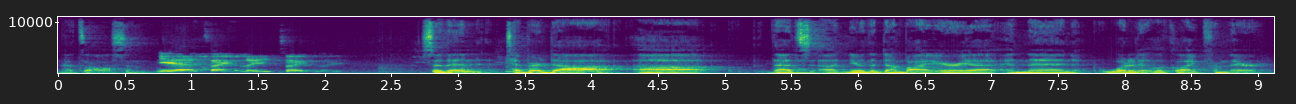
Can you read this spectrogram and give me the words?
That's awesome. Yeah, totally, totally. So then Teberda, uh, that's uh, near the Dombai area. And then what did it look like from there?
